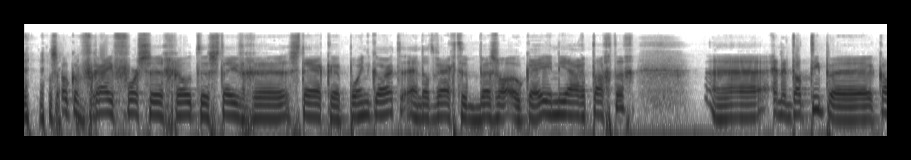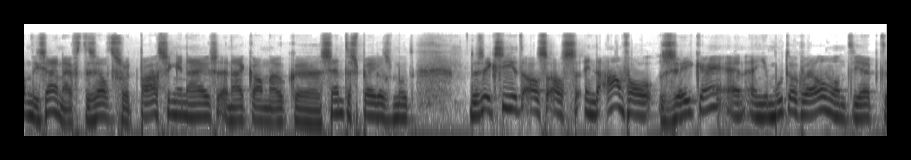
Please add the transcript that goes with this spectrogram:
was ook een vrij forse, grote, stevige, sterke point guard. En dat werkte best wel oké in de jaren 80. Eh, en dat type eh, kan die zijn. Hij heeft dezelfde soort passing in huis. En hij kan ook uh, centerspelers moeten. Dus ik zie het als, als in de aanval zeker. En, en je moet ook wel. Want je hebt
